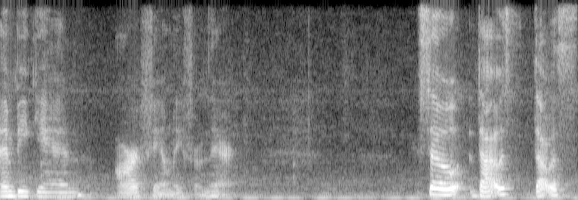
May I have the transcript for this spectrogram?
and began our family from there. So that was that was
